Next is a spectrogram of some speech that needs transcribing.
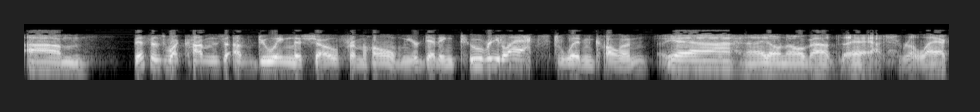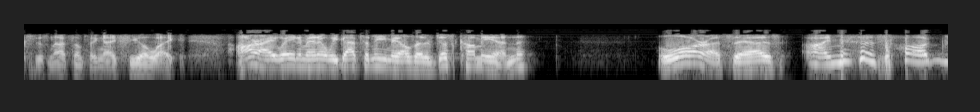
Um, this is what comes of doing the show from home. You're getting too relaxed, Lynn Cullen. yeah, I don't know about that. Relaxed is not something I feel like. All right, wait a minute. We got some emails that have just come in. Laura says, I miss hugs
